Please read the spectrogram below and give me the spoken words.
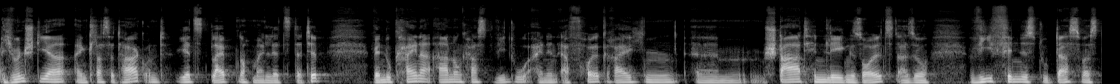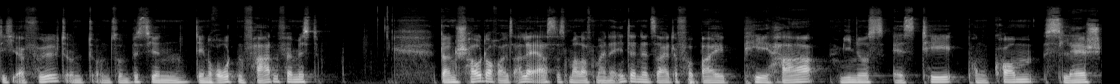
ich wünsche dir einen klasse Tag und jetzt bleibt noch mein letzter Tipp. Wenn du keine Ahnung hast, wie du einen erfolgreichen ähm, Start hinlegen sollst, also wie findest du das, was dich erfüllt und, und so ein bisschen den roten Faden vermisst, dann schau doch als allererstes mal auf meiner Internetseite vorbei ph-st.com slash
